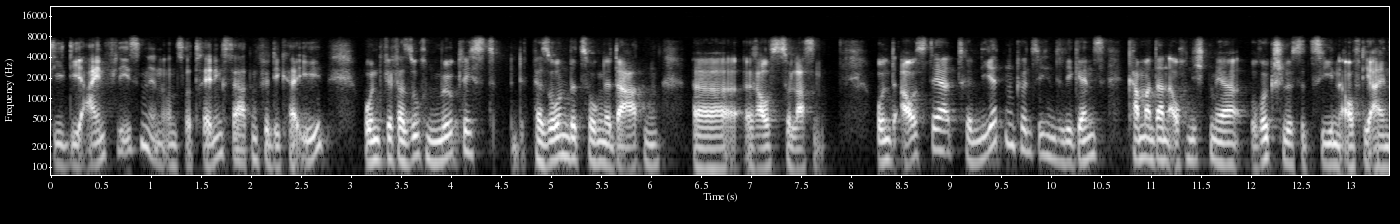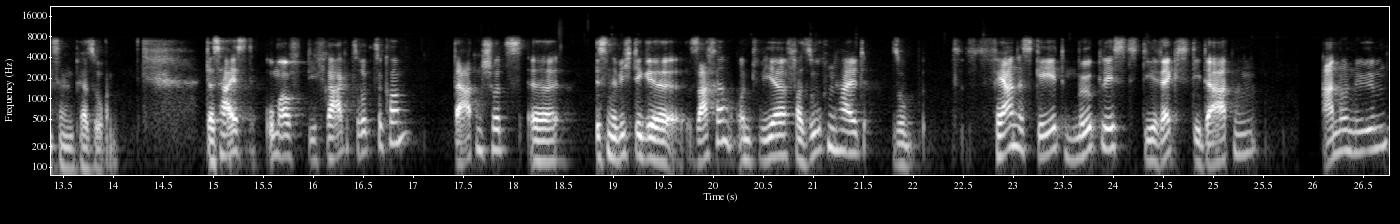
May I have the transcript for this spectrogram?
die, die einfließen in unsere Trainingsdaten für die KI und wir versuchen möglichst personenbezogene Daten äh, rauszulassen. Und aus der trainierten künstlichen Intelligenz kann man dann auch nicht mehr Rückschlüsse ziehen auf die einzelnen Personen. Das heißt, um auf die Frage zurückzukommen, Datenschutz äh, ist eine wichtige Sache und wir versuchen halt, sofern es geht, möglichst direkt die Daten anonym.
